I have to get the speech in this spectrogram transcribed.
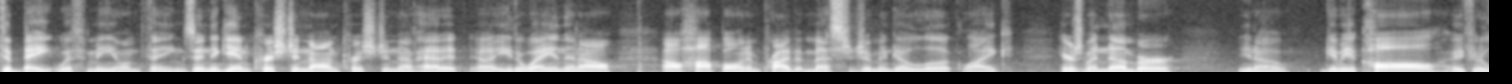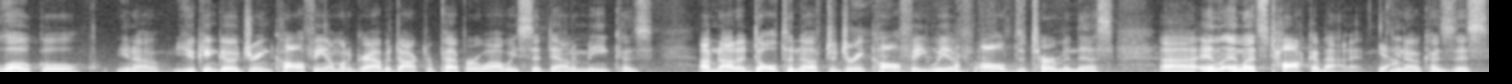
debate with me on things, and again, Christian, non-Christian, I've had it uh, either way, and then I'll I'll hop on and private message them and go, look, like here's my number, you know, give me a call if you're local. You know, you can go drink coffee. I'm going to grab a Dr Pepper while we sit down and meet because I'm not adult enough to drink coffee. We have all determined this, uh, and, and let's talk about it. Yeah. You know, because this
